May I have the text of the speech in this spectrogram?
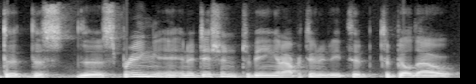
the the the spring in addition to being an opportunity to to build out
